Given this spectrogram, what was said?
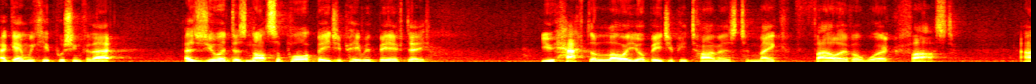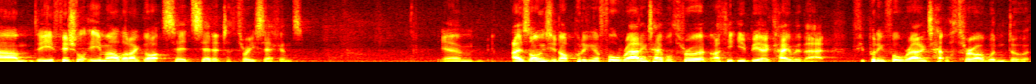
again, we keep pushing for that. Azure does not support BGP with BFD. You have to lower your BGP timers to make failover work fast. Um, the official email that I got said set it to three seconds. Um, as long as you're not putting a full routing table through it, I think you'd be okay with that. If you're putting full routing table through, I wouldn't do it.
